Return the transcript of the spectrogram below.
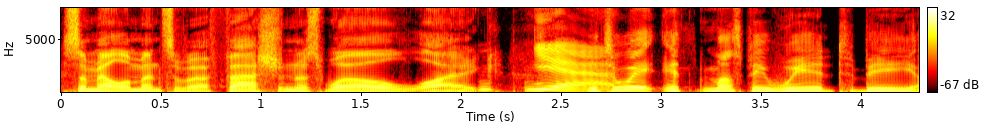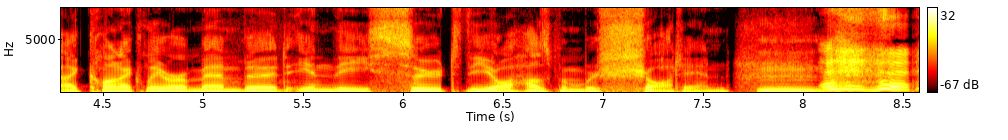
some elements of her fashion as well. Like, Yeah. It's weird. It must be weird to be iconically remembered in the suit that your husband was shot in. That's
